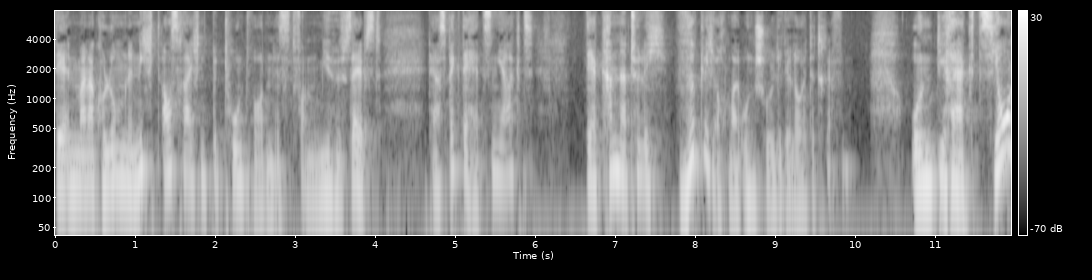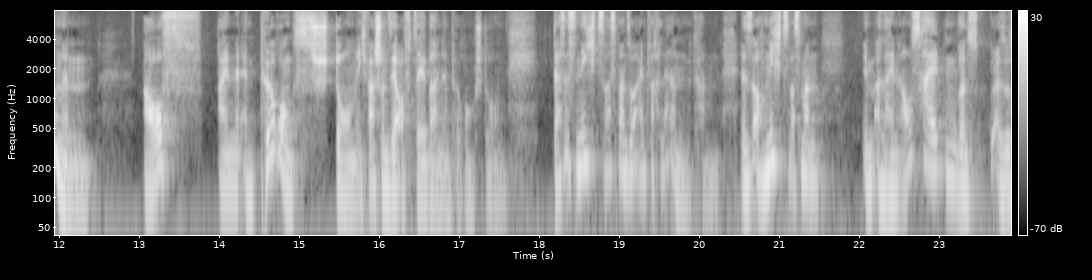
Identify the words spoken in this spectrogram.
der in meiner Kolumne nicht ausreichend betont worden ist von mir selbst. Der Aspekt der Hexenjagd, der kann natürlich wirklich auch mal unschuldige Leute treffen. Und die Reaktionen auf einen Empörungssturm, ich war schon sehr oft selber ein Empörungssturm, das ist nichts, was man so einfach lernen kann. Das ist auch nichts, was man im allein aushalten, ganz, also,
